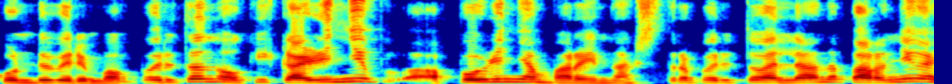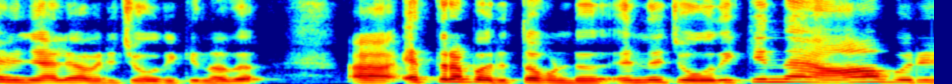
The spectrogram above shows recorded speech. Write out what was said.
കൊണ്ടുവരുമ്പം പൊരുത്തം നോക്കി കഴിഞ്ഞ് അപ്പോഴും ഞാൻ പറയും നക്ഷത്ര പൊരുത്തം അല്ല എന്ന് പറഞ്ഞു കഴിഞ്ഞാൽ അവർ ചോദിക്കുന്നത് എത്ര പൊരുത്തമുണ്ട് എന്ന് ചോദിക്കുന്ന ആ ഒരു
